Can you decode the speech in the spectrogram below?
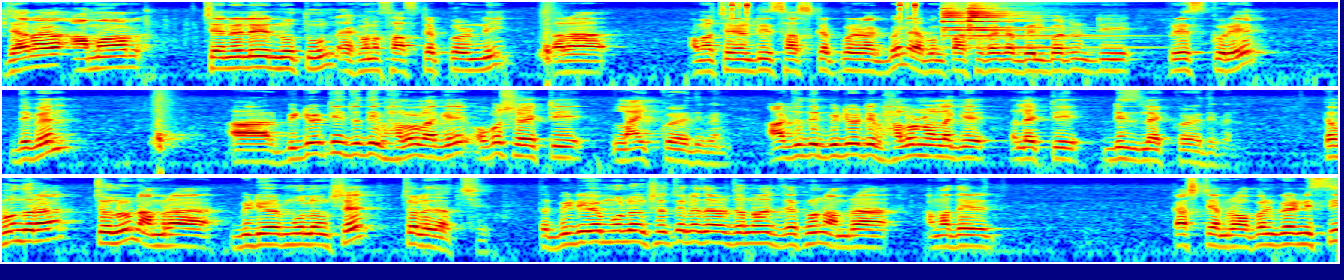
যারা আমার চ্যানেলে নতুন এখনও সাবস্ক্রাইব করেননি, তারা আমার চ্যানেলটি সাবস্ক্রাইব করে রাখবেন এবং পাশে থাকা বেল বাটনটি প্রেস করে দিবেন। আর ভিডিওটি যদি ভালো লাগে, অবশ্যই একটি লাইক করে দিবেন। আর যদি ভিডিওটি ভালো না লাগে, তাহলে একটি ডিসলাইক করে দিবেন। তো বন্ধুরা, চলুন আমরা ভিডিওর মূল অংশে চলে যাচ্ছি। তো ভিডিওর মূল অংশে চলে যাওয়ার জন্য দেখুন, আমরা আমাদের কাজটি আমরা ওপেন করে নিচ্ছি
